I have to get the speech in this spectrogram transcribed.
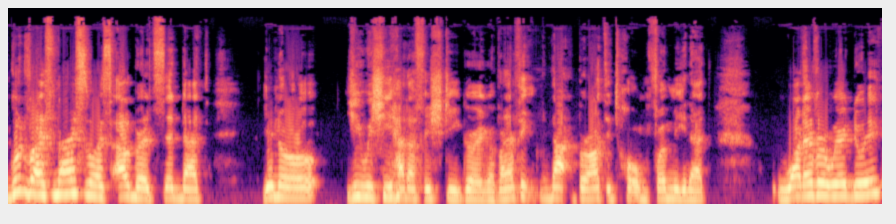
good voice, nice voice. Albert said that you know he wish he had a fish tea growing up, and I think that brought it home for me that whatever we're doing,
